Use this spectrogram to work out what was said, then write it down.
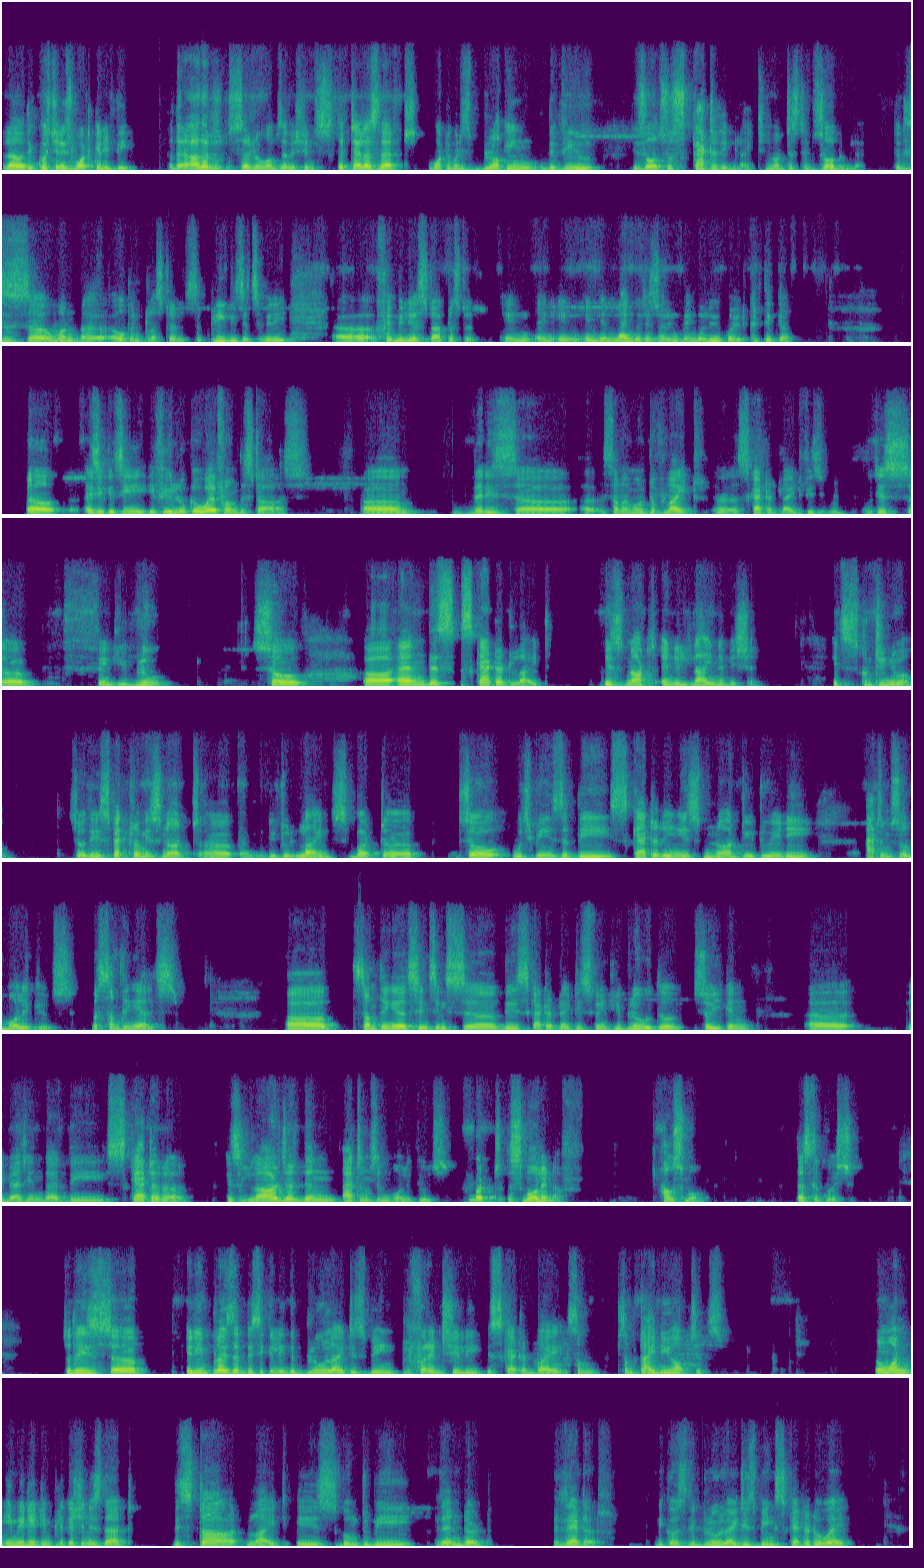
Now the question is what can it be? There are other several observations that tell us that whatever is blocking the view is also scattering light, not just absorbing light. So this is uh, one uh, open cluster. It's a Pleiades. It's a very uh, familiar star cluster in, in, in, Indian languages or in Bengali, we call it Kritika. Now, as you can see, if you look away from the stars, um, there is uh, uh, some amount of light, uh, scattered light visible, which is faintly blue. So and this scattered light is not any line emission, it's continuum. So the spectrum is not uh, due to lines, but uh, so which means that the scattering is not due to any atoms or molecules, but something else. Uh, something else, since, since uh, the scattered light is faintly blue, so, so you can uh, imagine that the scatterer is larger than atoms and molecules, but small enough. How small? That's the question. So these, uh, it implies that basically the blue light is being preferentially scattered by some, some tiny objects. Now, one immediate implication is that the star light is going to be rendered redder because the blue light is being scattered away.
